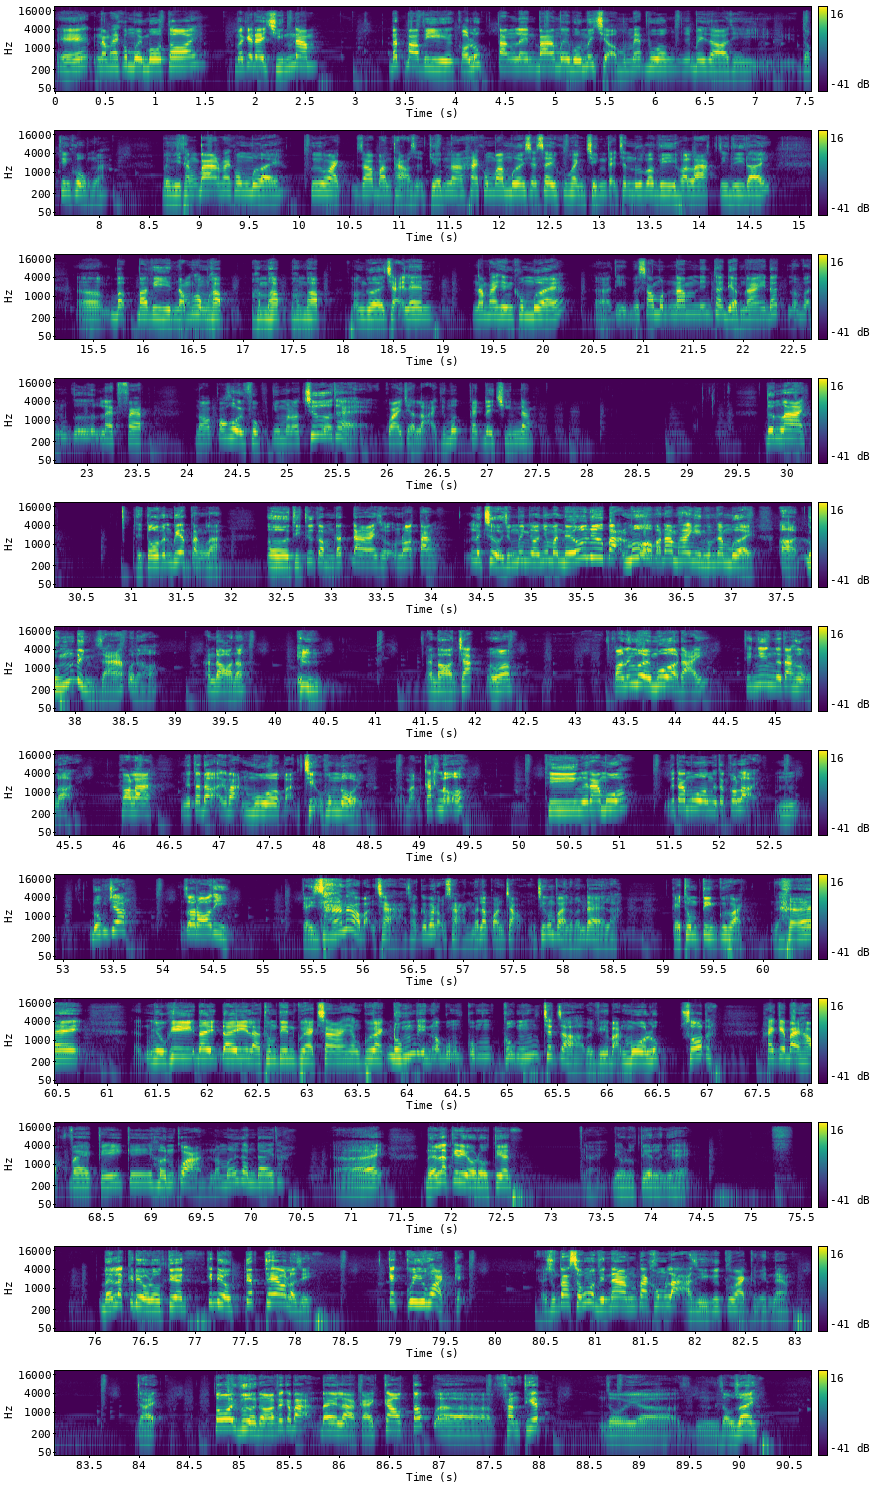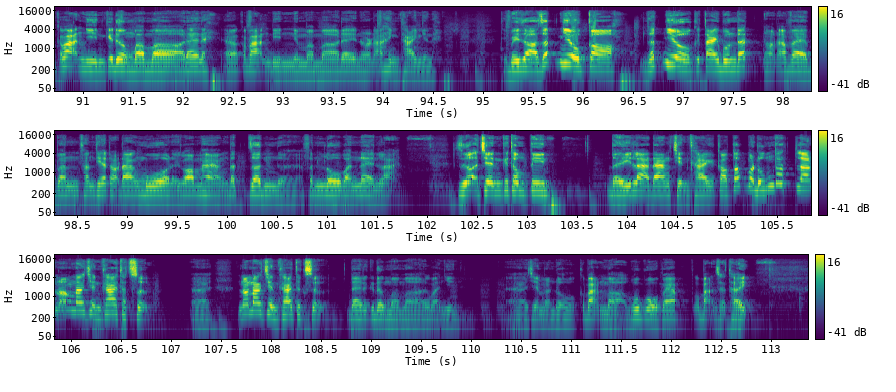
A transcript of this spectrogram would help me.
Thế năm 2011 thôi mấy cái đây 9 năm đất Ba Vì có lúc tăng lên 30 40 triệu một mét vuông nhưng bây giờ thì nó kinh khủng á. Bởi vì tháng 3 năm 2010 quy hoạch giao bàn thảo dự kiến là 2030 sẽ xây khu hành chính tại chân núi Ba Vì Hòa Lạc gì gì đấy. Uh, Ba Vì nóng hồng hập hầm hập hầm hập mọi người chạy lên. Năm 2010 ấy đó, thì sau một năm đến thời điểm này đất nó vẫn cứ lẹt phẹt. Nó có hồi phục nhưng mà nó chưa thể quay trở lại cái mức cách đây 9 năm. Tương lai thì tôi vẫn biết rằng là ờ thì cứ cầm đất đai rồi nó tăng. Lịch sử chứng minh rồi nhưng mà nếu như bạn mua vào năm 2010 ở đúng đỉnh giá của nó, ăn đòn không ăn đòn chắc, đúng không? Còn những người mua ở đáy, thì nhưng người ta hưởng lợi, hoặc là người ta đợi các bạn mua, bạn chịu không nổi, bạn cắt lỗ, thì người ta mua. Người ta mua, người ta có lợi. Ừ. đúng chưa? Do đó thì cái giá nào bạn trả cho cái bất động sản mới là quan trọng, chứ không phải là vấn đề là cái thông tin quy hoạch. Đấy nhiều khi đây đây là thông tin quy hoạch sai trong quy hoạch đúng thì nó cũng cũng cũng chết dở bởi vì bạn mua lúc sốt hay cái bài học về cái cái hớn quản nó mới gần đây thôi. Đấy đấy là cái điều đầu tiên. Đấy, điều đầu tiên là như thế. Đấy là cái điều đầu tiên. Cái điều tiếp theo là gì? Cái quy hoạch ấy. chúng ta sống ở Việt Nam chúng ta không lạ gì cái quy hoạch ở Việt Nam. Đấy tôi vừa nói với các bạn đây là cái cao tốc uh, Phan Thiết rồi uh, dầu dây các bạn nhìn cái đường mờ mờ ở đây này. À, các bạn nhìn mờ mờ ở đây nó đã hình thành rồi này. Thì bây giờ rất nhiều cò rất nhiều cái tay buôn đất họ đã về ban phan thiết họ đang mua để gom hàng đất dân rồi phân lô bán nền lại. Dựa trên cái thông tin đấy là đang triển khai cái cao tốc và đúng thật là nó đang triển khai thật sự. Đấy, nó đang triển khai thực sự. Đây là cái đường mờ mờ các bạn nhìn. Đấy, trên bản đồ các bạn mở google map các bạn sẽ thấy.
